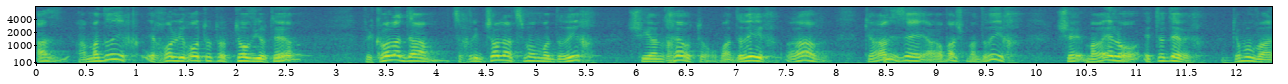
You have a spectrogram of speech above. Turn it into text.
אז המדריך יכול לראות אותו טוב יותר, וכל אדם צריך למצוא לעצמו מדריך שינחה אותו, מדריך, רב, קרא לזה הרבש מדריך שמראה לו את הדרך. כמובן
